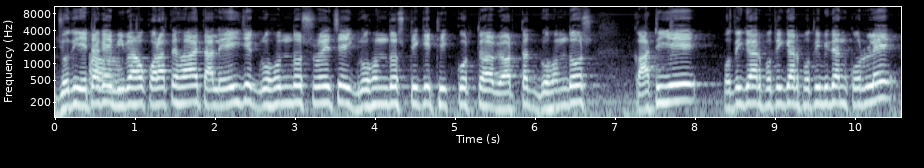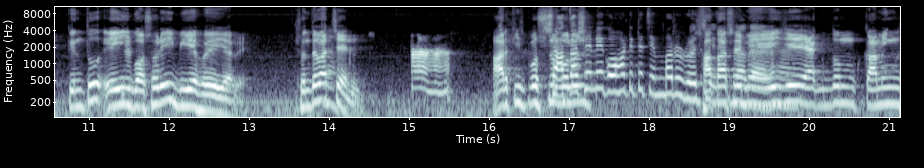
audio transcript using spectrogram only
যদি এটাকে বিবাহ করাতে হয় তাহলে এই যে গ্রহণ দোষ রয়েছে এই গ্রহণ দোষটিকে ঠিক করতে হবে। অর্থাৎ গ্রহণ দোষ কাটিয়ে প্রতিকার প্রতিকার প্রতিবিধান করলে কিন্তু এই বছরেই বিয়ে হয়ে যাবে। শুনতে পাচ্ছেন? হ্যাঁ হ্যাঁ। আর কি প্রশ্ন বলুন? সাতাশে মে গুয়াহাটিতে চেম্বারও রয়েছে। সাতাশে মে এই যে হ্যাঁ। একদম কামিং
